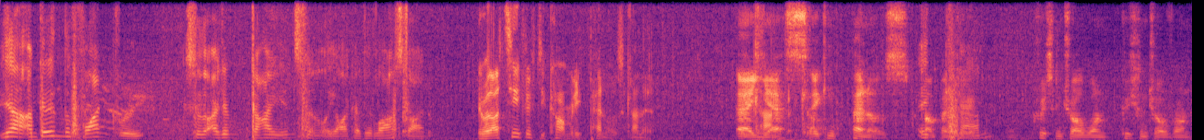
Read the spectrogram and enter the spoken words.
Yeah, I'm going the flank route so that I don't die instantly like I did last time. Yeah, well, that T50 can't really pen us, can it? Uh, It can, yes, it can. it can pen us. It Can't pen can. Cruise control one. Cruise control run.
